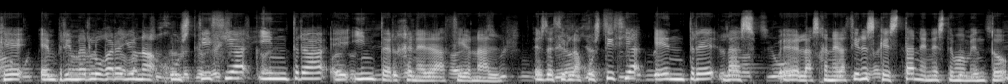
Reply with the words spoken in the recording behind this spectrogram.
que, en primer lugar, hay una justicia intra e intergeneracional, es decir, la justicia entre las, eh, las generaciones que están en este momento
